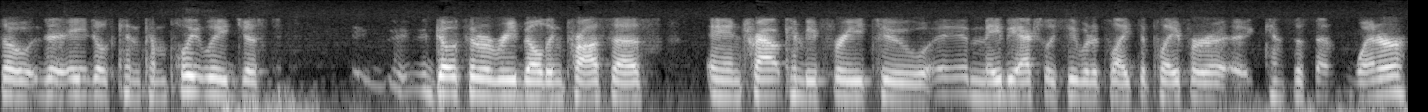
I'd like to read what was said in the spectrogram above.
So the Angels can completely just go through a rebuilding process and Trout can be free to uh, maybe actually see what it's like to play for a consistent winner.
